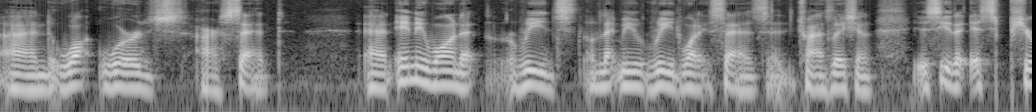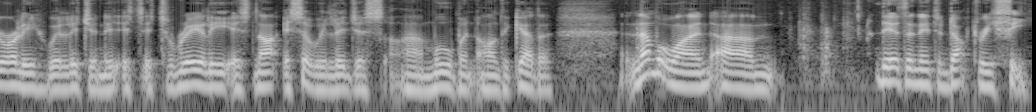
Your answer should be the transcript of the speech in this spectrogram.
and what words are said. And anyone that reads, let me read what it says. Uh, translation. You see that it's purely religion. It's it's really it's not. It's a religious uh, movement altogether. Number one. Um, there's an introductory fee.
